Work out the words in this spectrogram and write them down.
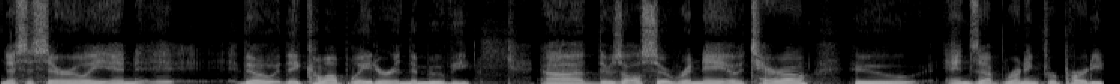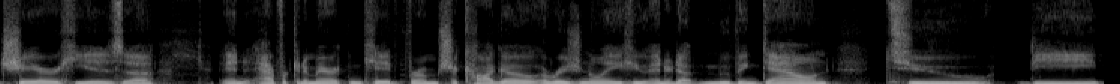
necessarily. And it, though they come up later in the movie, uh, there's also Renee Otero who ends up running for party chair. He is uh, an African American kid from Chicago originally who ended up moving down to the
